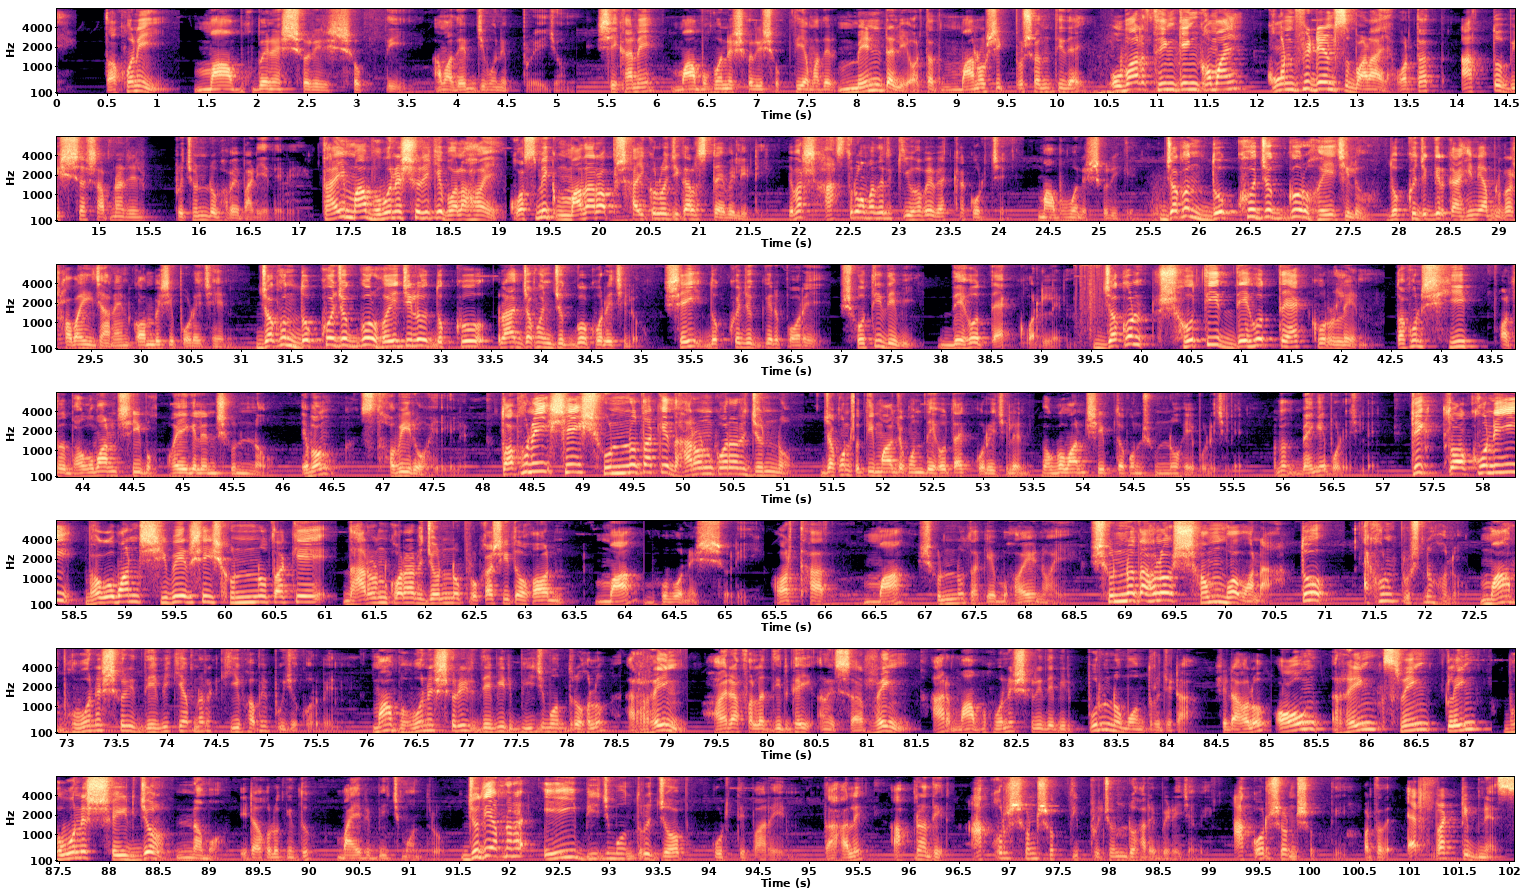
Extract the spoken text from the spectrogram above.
তখনই মা ভুবনেশ্বরীর শক্তি আমাদের জীবনে প্রয়োজন। সেখানে মা ভুবনেশ্বরী শক্তি আমাদের মেন্টালি অর্থাৎ মানসিক প্রশান্তি দেয়। ওভার থিঙ্কিং কমায় কনফিডেন্স বাড়ায়, অর্থাৎ আত্মবিশ্বাস আপনার প্রচণ্ডভাবে বাড়িয়ে দেবে। তাই মা ভুবনেশ্বরীকে বলা হয় cosmic mother of psychological stability এবার শাস্ত্র আমাদের কীভাবে ব্যাখ্যা করছে? মা ভুবনেশ্বরীকে। যখন দক্ষ দক্ষযজ্ঞর হয়েছিল দক্ষযজ্ঞের কাহিনী আপনারা সবাই জানেন, কম বেশি পড়েছেন। যখন দক্ষযজ্ঞ হয়েছিল দক্ষরাজ যখন যজ্ঞ করেছিল, সেই দক্ষযজ্ঞের পরে সতী দেবী দেহ ত্যাগ করলেন। যখন সতী দেহ ত্যাগ করলেন, তখন শিব, অর্থাৎ ভগবান শিব হয়ে গেলেন শূন্য এবং স্থবিরও হয়ে গেলেন। তখনই সেই শূন্যতাকে ধারণ করার জন্য যখন সতী মা যখন দেহত্যাগ করেছিলেন, ভগবান শিব তখন শূন্য হয়ে পড়েছিলেন, অর্থাৎ ব্যাঙে পড়েছিলেন। ঠিক তখনই ভগবান শিবের সেই শূন্যতাকে ধারণ করার জন্য প্রকাশিত হন মা ভুবনেশ্বরী। অর্থাৎ মা শূন্যতাকে ভয় নয়। শূন্যতা হলো সম্ভাবনা। তো এখন প্রশ্ন হলো, মা ভুবনেশ্বরী দেবীকে আপনারা কীভাবে পুজো করবেন? মা ভুবনেশ্বরীর দেবীর বীজ মন্ত্র হলো রিং, হয়রাফালা দীর্ঘাই আনেসা, রিং। আর মা ভুবনেশ্বরী দেবীর পূর্ণ মন্ত্র যেটা, সেটা হলো অং রিং শ্রিং ক্লিং ভুবনেশ্বৈর্য নম। এটা হলো কিন্তু মায়ের বীজ মন্ত্র। যদি আপনারা এই বীজ মন্ত্র জপ করতে পারেন, তাহলে আপনাদের আকর্ষণ শক্তি প্রচণ্ড হারে বেড়ে যাবে। আকর্ষণ শক্তি, অর্থাৎ অ্যাট্রাকটিভনেস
